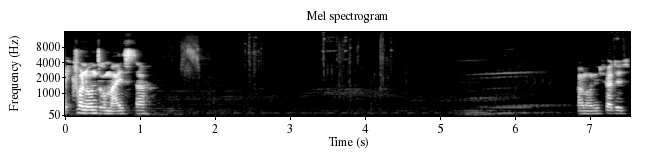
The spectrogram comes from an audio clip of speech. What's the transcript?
Weg von unserem Meister. War noch nicht fertig.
